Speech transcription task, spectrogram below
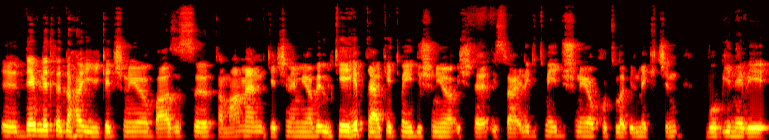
e, devletle daha iyi geçiniyor, bazısı tamamen geçinemiyor ve ülkeyi hep terk etmeyi düşünüyor. İşte İsrail'e gitmeyi düşünüyor kurtulabilmek için. Bu bir nevi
